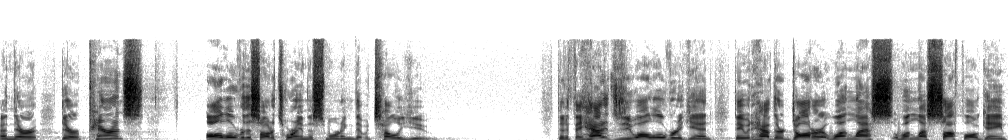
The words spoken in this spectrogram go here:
and there are, there are parents all over this auditorium this morning that would tell you that if they had it to do all over again, they would have their daughter at one last, one less softball game,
